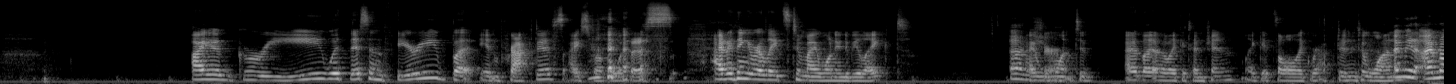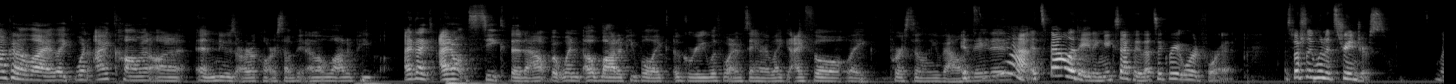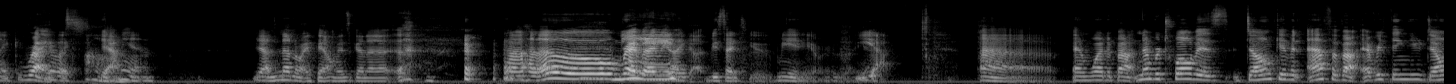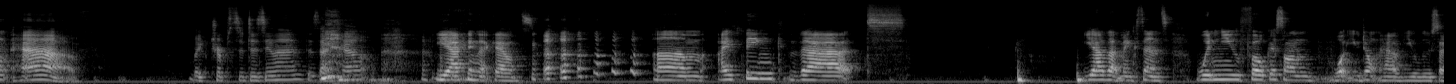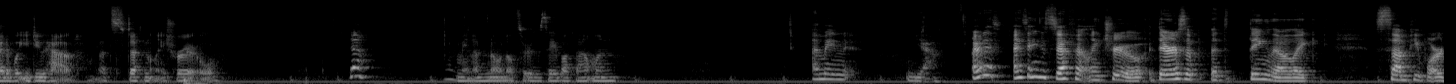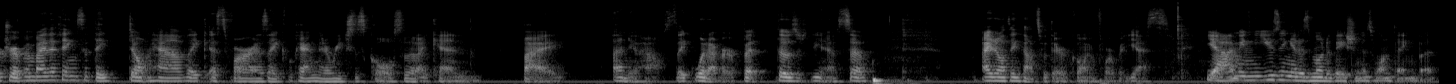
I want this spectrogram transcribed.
I agree with this in theory, but in practice, I struggle with this. And I think it relates to my wanting to be liked. I'm I sure. want to. I like, I like attention. Like it's all like wrapped into one. I mean, I'm not gonna lie. Like when I comment on a, news article or something, and a lot of people, I like, I don't seek that out. But when a lot of people like agree with what I'm saying, or like I feel like personally It's- validated. yeah, it's validating. Exactly. That's a great word for it. Especially when it's strangers. Like, Right. You're like, oh Yeah. man. Yeah, none of my family's gonna. Uh, hello. Me. right, but I mean, like besides you, me and you. yeah. Uh, and what about number twelve? Is don't give an f about everything you don't have. Like trips to Disneyland? Does that count? yeah, I think that counts. um, I think that yeah, that makes sense. When you focus on what you don't have, you lose sight of what you do have. That's definitely true. I mean, I don't know what else there is to say about that one. I mean, yeah. I just, I think it's definitely true. There's a, a thing though, like some people are driven by the things that they don't have, like as far as like, okay, I'm gonna reach this goal so that I can buy a new house, like whatever. But those, you know, so I don't think that's what they're going for. But yes, Yeah, I mean, using it as motivation is one thing, but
